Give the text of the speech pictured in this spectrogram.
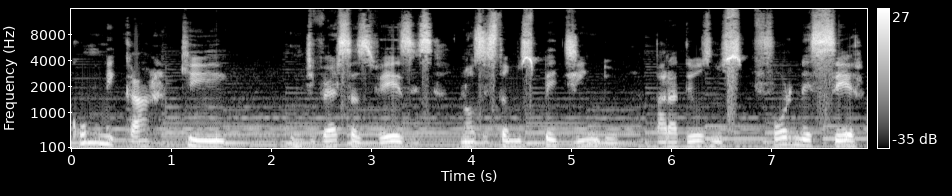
comunicar que diversas vezes nós estamos pedindo para Deus nos fornecer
